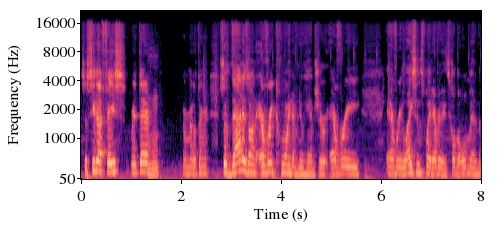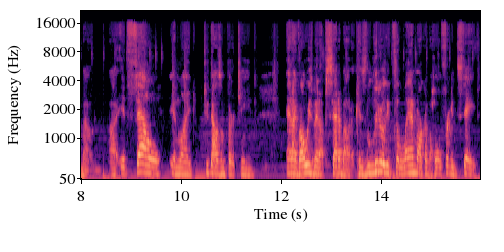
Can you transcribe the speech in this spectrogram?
So see that face right there, mm-hmm. middle finger. So that is on every coin of New Hampshire. Every every license plate, everything. It's called the Old Man in the Mountain. Uh, it fell in like 2013, and I've always been upset about it because literally it's a landmark of the whole friggin' state.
